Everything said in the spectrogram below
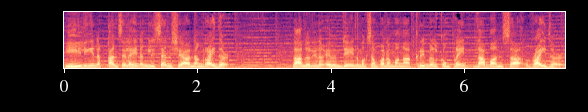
hihilingin na kanselahin ang lisensya ng rider. Plano rin ng MMDA na magsampa ng mga criminal complaint laban sa rider.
